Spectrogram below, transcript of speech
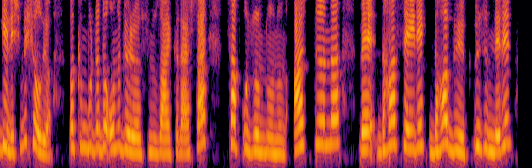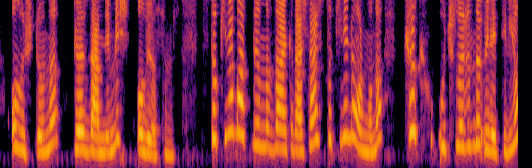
gelişmiş oluyor. Bakın burada da onu görüyorsunuz arkadaşlar. Sap uzunluğunun arttığını ve daha seyrek, daha büyük üzümlerin oluştuğunu gözlemlemiş oluyorsunuz. Stokine baktığımızda arkadaşlar stokinin hormonu kök uçlarında üretiliyor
